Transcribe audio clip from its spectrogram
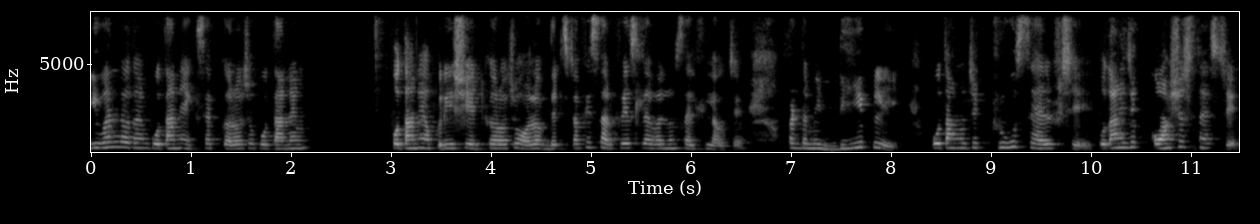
even તો તમે પોતાને એક્સેપ્ટ કરો છો, પોતાને પોતાને અપ્રિશિએટ કરો છો ઓલ ઓફ દેટ સ્ટફ એ સરફેસ લેવલનું સેલ્ફ લવ છે. પણ તમે ડીપલી પોતાનો જે ટ્રુ સેલ્ફ છે, પોતાની જે કોન્શિયસનેસ છે,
